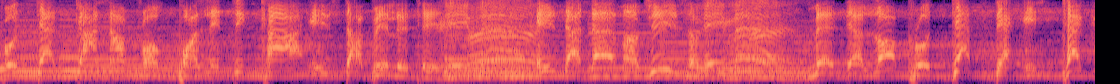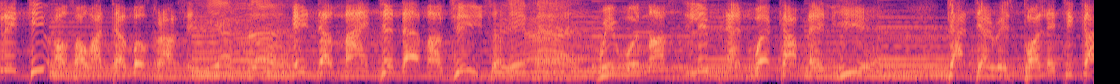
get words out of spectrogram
protect Ghana from political instability. Amen. In the name of Jesus. Amen. May the Lord protect the integrity of our democracy. Yes, Lord. In the mighty name of Jesus. Amen. We will not sleep and wake up and hear that there is political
